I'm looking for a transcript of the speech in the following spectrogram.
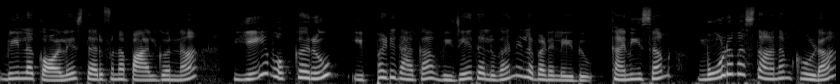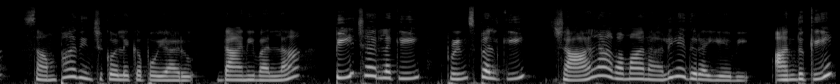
వీళ్ళ కాలేజ్ తరఫున పాల్గొన్న ఏ ఒక్కరూ ఇప్పటిదాకా విజేతలుగా నిలబడలేదు. కనీసం మూడవ స్థానం కూడా సంపాదించుకోలేకపోయారు. దానివల్ల టీచర్లకి ప్రిన్సిపల్కి చాలా అవమానాలు ఎదురయ్యేవి. అందుకే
